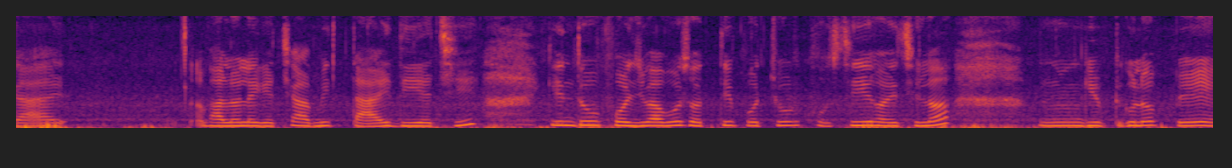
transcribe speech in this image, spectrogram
যায় ভালো লেগেছে, আমি তাই দিয়েছি। কিন্তু ফৌজবাবু সত্যি প্রচুর খুশি হয়েছিল গিফটগুলো পেয়ে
